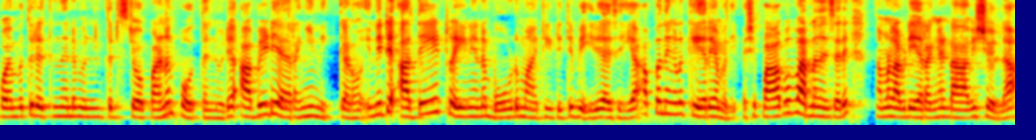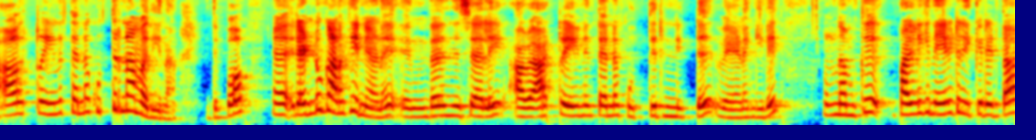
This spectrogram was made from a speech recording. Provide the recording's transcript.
കോയമ്പത്തൂർ എത്തുന്നതിന്റെ മുന്നിലത്തെ ഒരു സ്റ്റോപ്പാണ് പോത്തന്നൂർ അവിടെ ഇറങ്ങി നിൽക്കണം. എന്നിട്ട് അതേ ട്രെയിൻ തന്നെ ബോർഡ് മാറ്റിയിട്ടിട്ട് വരിക ചെയ്യുക. അപ്പോൾ നിങ്ങൾ കയറിയാൽ മതി. പക്ഷേ പാപ്പ പറഞ്ഞതെന്ന് വെച്ചാൽ നമ്മൾ അവിടെ ഇറങ്ങേണ്ട ആവശ്യമില്ല. ആ ട്രെയിനിൽ തന്നെ കുത്തിരണാൽ മതി എന്നാണ് ഇതിപ്പോൾ രണ്ടും കണക്ക് തന്നെയാണ്. എന്താണെന്ന് വെച്ചാൽ ആ ട്രെയിനിൽ തന്നെ കുത്തിരിഞ്ഞിട്ട് വേണമെങ്കിൽ നമുക്ക് പള്ളിക്ക് നേരിട്ട് ടിക്കറ്റ് എടുത്താൽ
